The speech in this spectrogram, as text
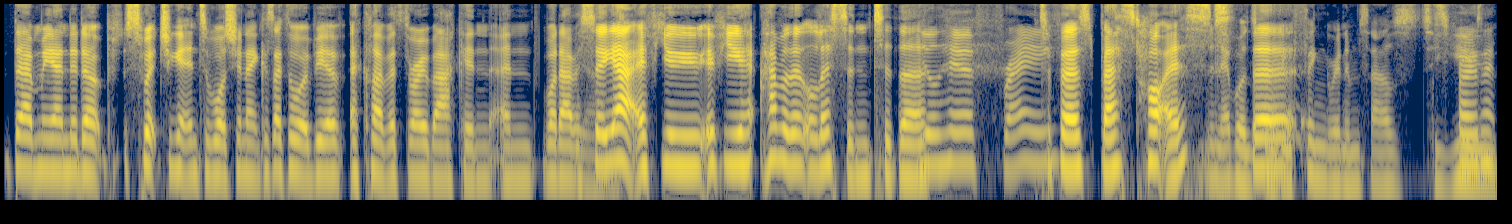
then we ended up switching it into "What's Your Name" because I thought it'd be a, a clever throwback and and whatever. So Yeah. yeah, if you if you have a little listen to the You'll hear Frey. to first best hottest, and everyone's the, going to be fingering themselves to as far as I you.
